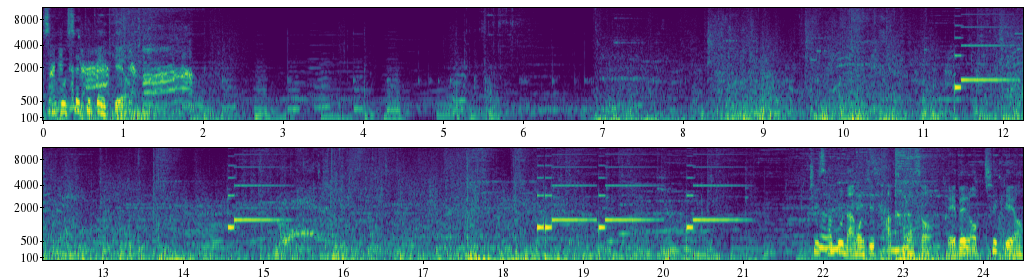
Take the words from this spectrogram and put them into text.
사고 세트 뺄게요. 치 사고 나머지 다 팔아서 레벨 업 칠게요.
